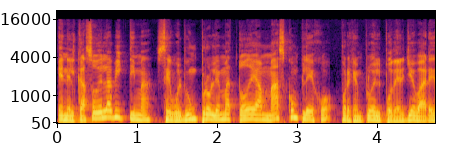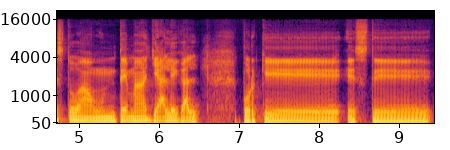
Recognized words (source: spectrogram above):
En el caso de la víctima, se vuelve un problema todavía más complejo, por ejemplo, el poder llevar esto a un tema ya legal, porque este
